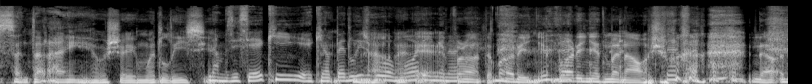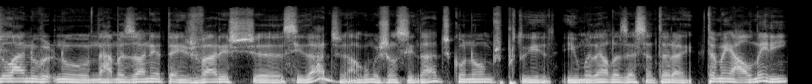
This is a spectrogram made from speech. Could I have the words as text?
Santarém, eu achei uma delícia. Não, mas isso é aqui, é aqui ao pé de Lisboa, uma Não, é- horinha, não é? Pronto, uma horinha, uma horinha de Manaus. não, lá no, no- na Amazónia tens várias eh, cidades, algumas são cidades com nomes portugueses e uma delas é Santarém. Também há Almeirim,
